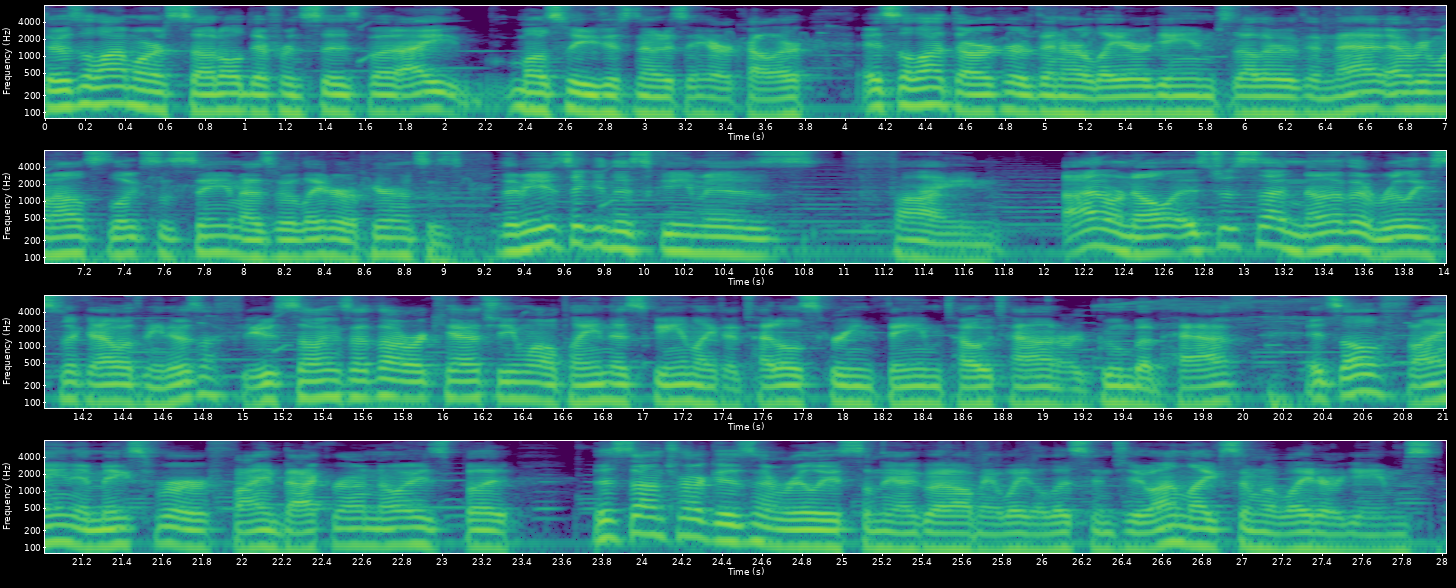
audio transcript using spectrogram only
There's a lot more subtle differences, but I mostly just notice the hair color. It's a lot darker than her later games, other than that, everyone else looks the same as their later appearances. The music in this game is fine. I don't know, it's just that none of it really stuck out with me. There's a few songs I thought were catchy while playing this game, like the title screen theme, Toad Town, or Goomba Path. It's all fine, it makes for fine background noise, but this soundtrack isn't really something I go out of my way to listen to, unlike some of the later games.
